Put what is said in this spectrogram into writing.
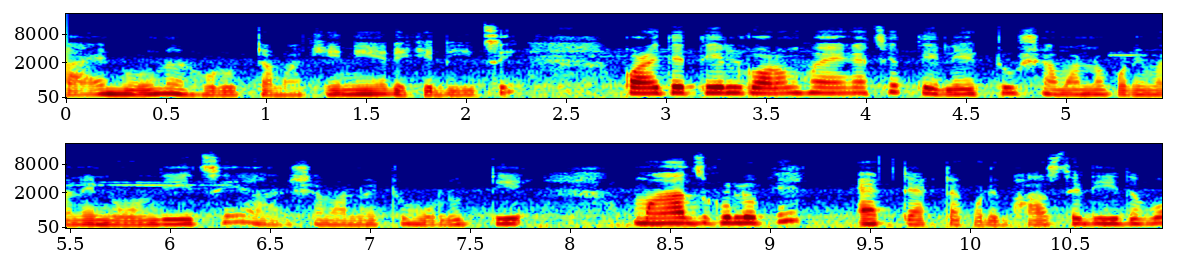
গায়ে নুন আর হলুদটা মাখিয়ে নিয়ে রেখে দিয়েছি। কড়াইতে তেল গরম হয়ে গেছে, তেলে একটু সামান্য পরিমাণে নুন দিয়েছি আর সামান্য একটু হলুদ দিয়ে মাছগুলোকে একটা একটা করে ভাজতে দিয়ে দেবো।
